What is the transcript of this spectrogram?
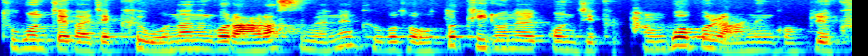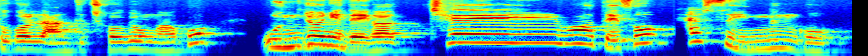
두 번째가 이제 그 원하는 걸 알았으면은 그것을 어떻게 이뤄낼 건지 그 방법을 아는 거 그리고 그걸 나한테 적용하고 온전히 내가 체화돼서 할 수 있는 거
